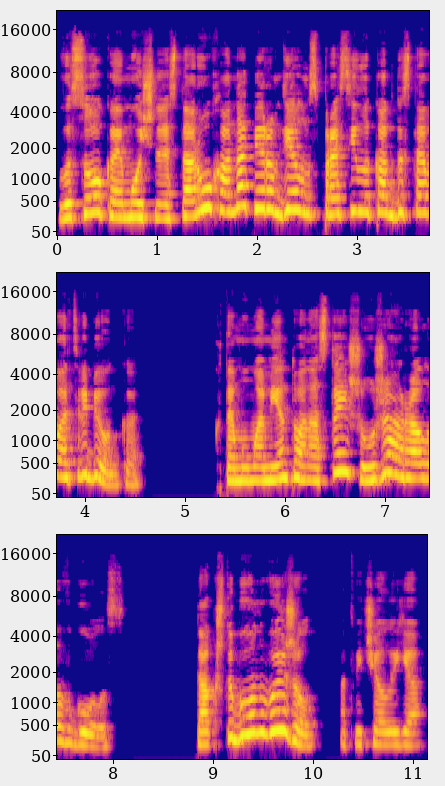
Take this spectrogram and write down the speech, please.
Высокая, мощная старуха, она первым делом спросила, как доставать ребенка. К тому моменту Анастейша уже орала в голос. «Так, чтобы он выжил», — отвечала я.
